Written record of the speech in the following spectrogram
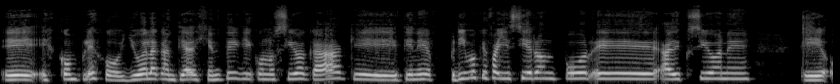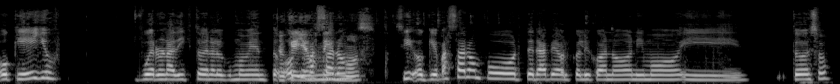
Eh, es complejo. Yo a la cantidad de gente que he conocido acá que tiene primos que fallecieron por eh, adicciones eh, o que ellos fueron adictos en algún momento o que pasaron mismos. Sí, o que pasaron por terapia alcohólico anónimo y todo eso.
